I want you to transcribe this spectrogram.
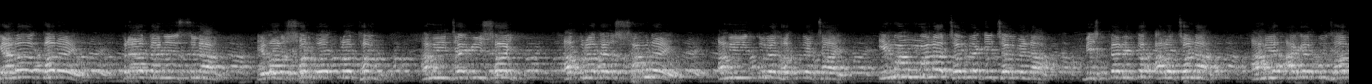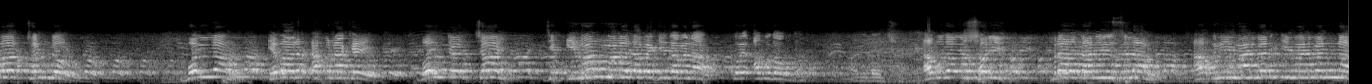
কেন করে? প্রাদানি ইসলাম, এবার সর্বপ্রথম আমি যে বিষয় আপনাদের সামনে আমি তুলে ধরতে চাই, ইমাম মানা চলবে কি চলবে না? বিস্তারিত আলোচনা আমি আগে বুঝাবার জন্য বললাম এবার আপনাকে বলতে চাই যে ইমান মানা যাবে কি যাবে না কই আবু দাউদ আবু দাউদ শরীফ। ব্রাদানি ইসলাম আপনি মানবেন কি মানবেন না?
